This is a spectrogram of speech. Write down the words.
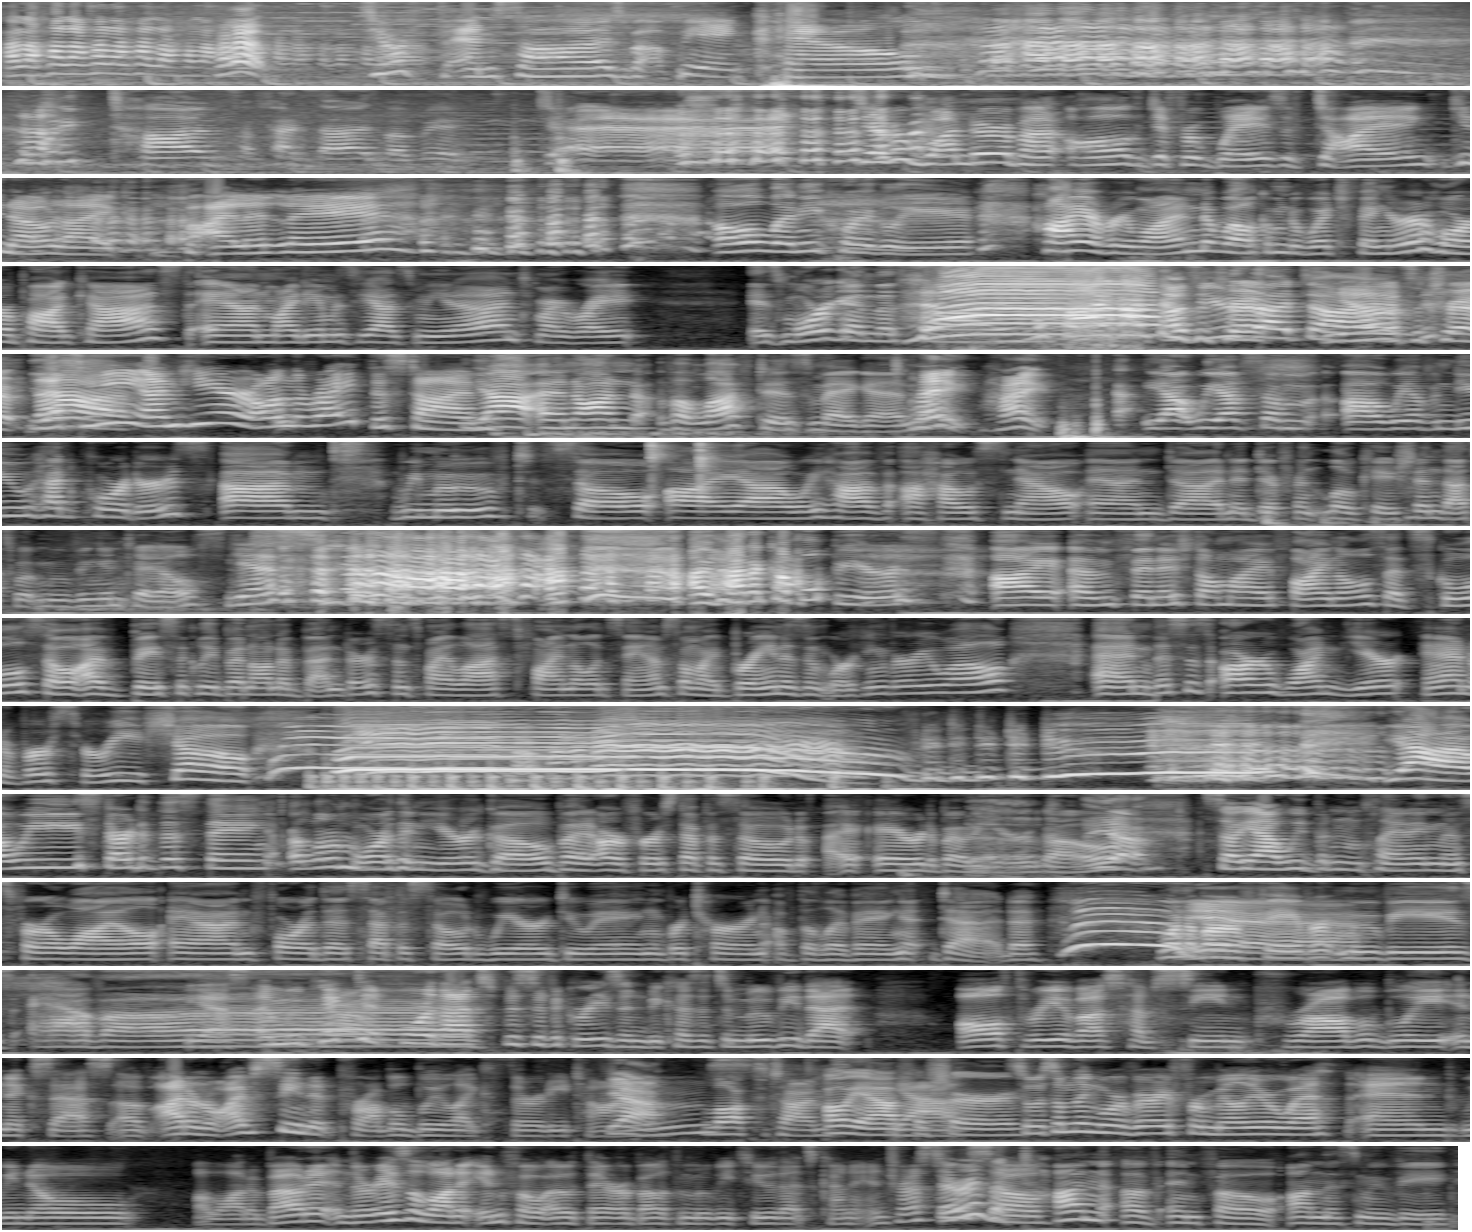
Holla, holla, holla, holla, holla, Holla. holla, holla, Do you ever fantasize about being killed? How many times have fantasized about being dead? Do you ever wonder about all the different ways of dying? You know, like violently? oh, Linnea Quigley. Hi, everyone. Welcome to Witch Finger Horror Podcast. And my name is Yasmina, and to my right is Morgan this time. I got That's a confused trip. that time. Yeah, That's a trip. That's Yeah. me. I'm here on the right this time. Yeah, and on the left is Megan. Hey, hi. Yeah, we have some. Uh, we have new headquarters. Um, we moved, so I uh, we have a house now and uh, in a different location. That's what moving entails. Yes. I've had a couple beers. I am finished on my finals at school, so I've basically been on a bender since my last final exam. So my brain isn't working very well, and this is our one year anniversary show. yeah, we started this thing a little more than a year ago, but our first episode uh, aired about a year ago. Yeah. So yeah, we've been planning this for a while, and for this episode, we're doing Return of the Living Dead, one of our favorite movies ever. yes, and we picked it for that specific reason because it's a movie that all three of us have seen probably in excess of I don't know, I've seen it probably like 30 times. Yeah, lots of times. Oh yeah, Yeah. for sure. So it's something we're very familiar with and we know a lot about it and there is a lot of info out there about the movie too that's kind of interesting. there is so a ton of info on this movie.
